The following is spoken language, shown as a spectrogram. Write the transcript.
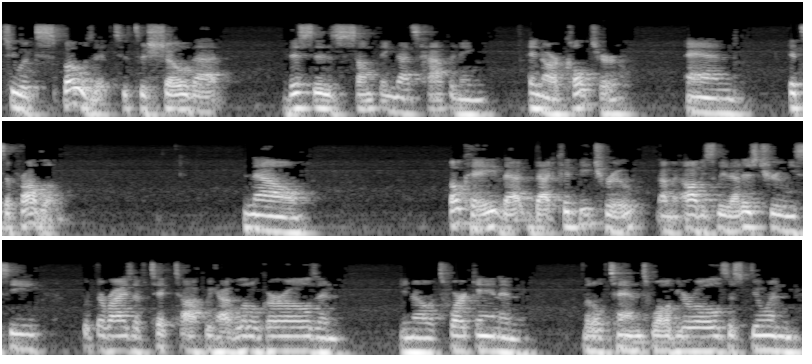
to expose it, to, to show that this is something that's happening in our culture and it's a problem. Now, okay, that, that could be true. I mean, obviously that is true. We see with the rise of TikTok, we have little girls and, you know, twerking and little 10, 12 year olds just doing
